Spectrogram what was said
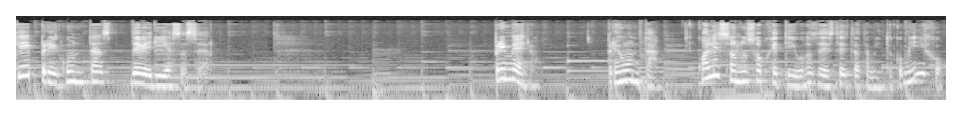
¿qué preguntas deberías hacer? Primero, pregunta, ¿cuáles son los objetivos de este tratamiento con mi hijo?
